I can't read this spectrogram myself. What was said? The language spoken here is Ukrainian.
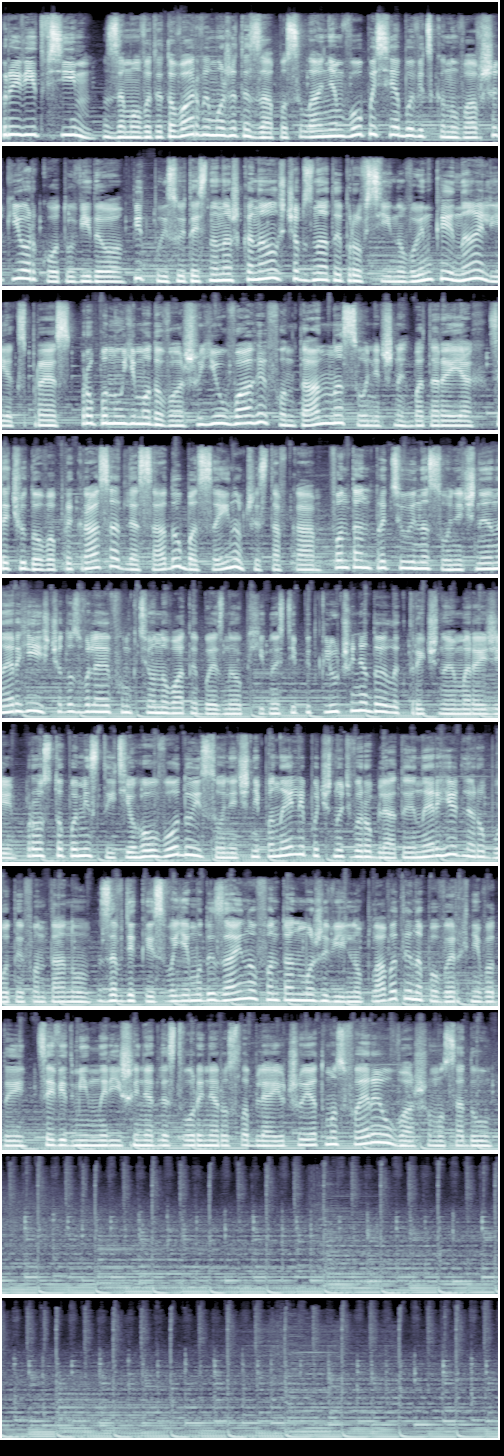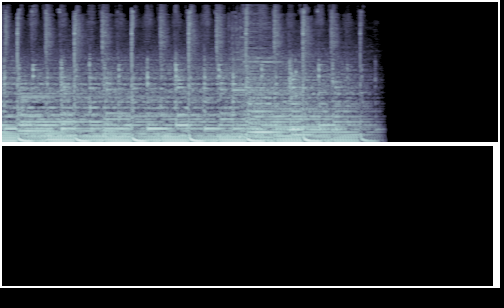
Привіт всім! Замовити товар ви можете за посиланням в описі або відсканувавши QR-код у відео. Підписуйтесь на наш канал, щоб знати про всі новинки на AliExpress. Пропонуємо до вашої уваги фонтан на сонячних батареях. Це чудова прикраса для саду, басейну чи ставка. Фонтан працює на сонячній енергії, що дозволяє функціонувати без необхідності підключення до електричної мережі. Просто помістить його у воду, і сонячні панелі почнуть виробляти енергію для роботи фонтану. Завдяки своєму дизайну фонтан може вільно плавати на поверхні води. Це відмінне рішення для створення розслабляючої атмосфери у вашому саду.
